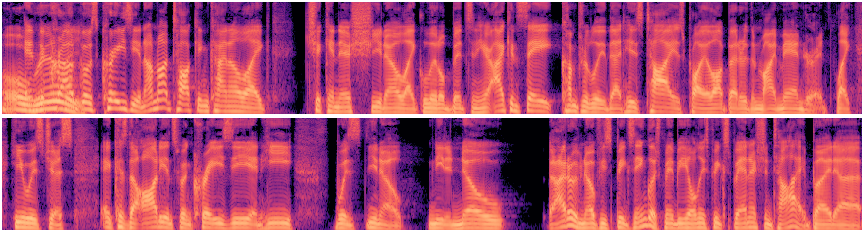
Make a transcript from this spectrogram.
Oh, and really? the crowd goes crazy. And I'm not talking kind of like chickenish, you know, like little bits in here. I can say comfortably that his Thai is probably a lot better than my Mandarin. Like he was just because the audience went crazy and he was, you know, needed no. I don't even know if he speaks English. Maybe he only speaks Spanish and Thai. But uh,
